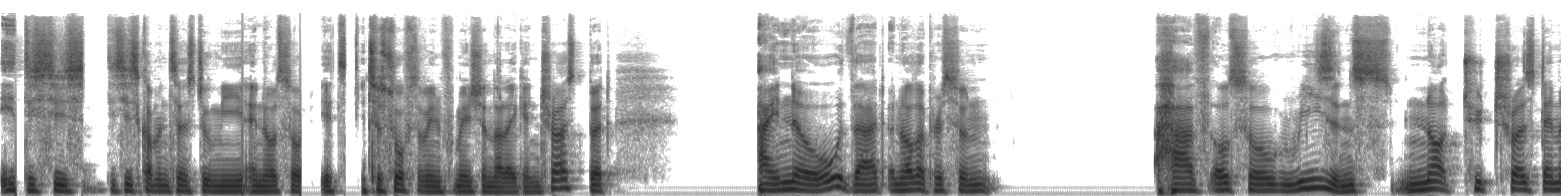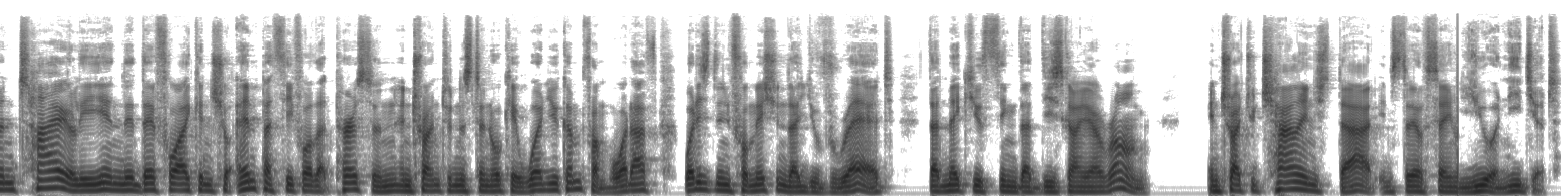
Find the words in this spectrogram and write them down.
it, this is this is common sense to me, and also it's it's a source of information that I can trust. But I know that another person have also reasons not to trust them entirely and therefore i can show empathy for that person and trying to understand okay where do you come from? What have what is the information that you've read that make you think that these guys are wrong? And try to challenge that instead of saying you're an idiot.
